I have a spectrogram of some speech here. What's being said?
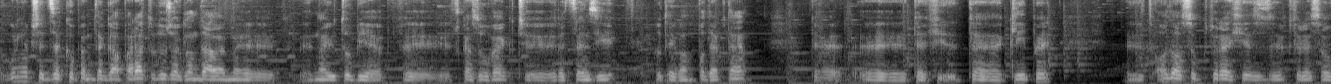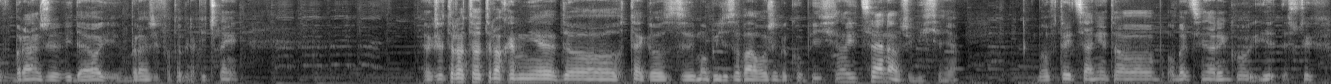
Ogólnie przed zakupem tego aparatu dużo oglądałem y, na YouTubie y, wskazówek czy recenzji. Tutaj Wam podepnę te, te, te klipy od osób, które, się które są w branży wideo i w branży fotograficznej. Także to, to trochę mnie do tego zmobilizowało, żeby kupić. No i cena oczywiście, nie? Bo w tej cenie to obecnie na rynku z tych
